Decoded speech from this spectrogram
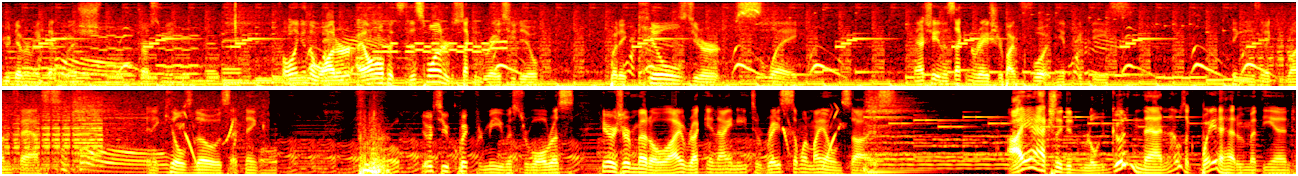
You'd never make that wish. Trust me. Falling in the water, I don't know if it's this one or the second race you do, but it kills your sleigh. And actually, in the second race, you're by foot, and you have to get these things that make you run fast. And it kills those, I think. You're too quick for me, Mr. Walrus. Here's your medal. I reckon I need to race someone my own size. I actually did really good in that, and I was like way ahead of him at the end.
